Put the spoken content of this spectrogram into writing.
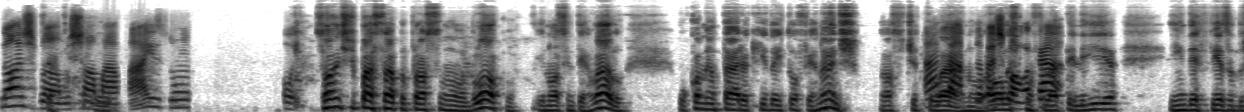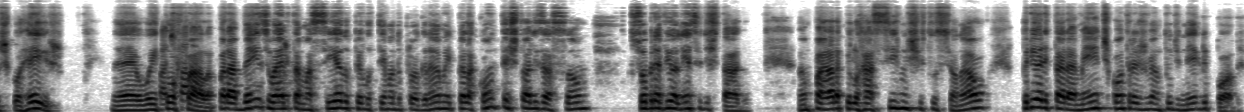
Nós vamos certo. chamar mais um. Oi. Só antes de passar para o próximo bloco e nosso intervalo, o comentário aqui do Heitor Fernandes, nosso titular ah, tá. no Aulas com Filatelia em Defesa dos Correios. Né? O Heitor fala: parabéns, Wellington Macedo, pelo tema do programa e pela contextualização sobre a violência de Estado, amparada pelo racismo institucional, prioritariamente contra a juventude negra e pobre.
